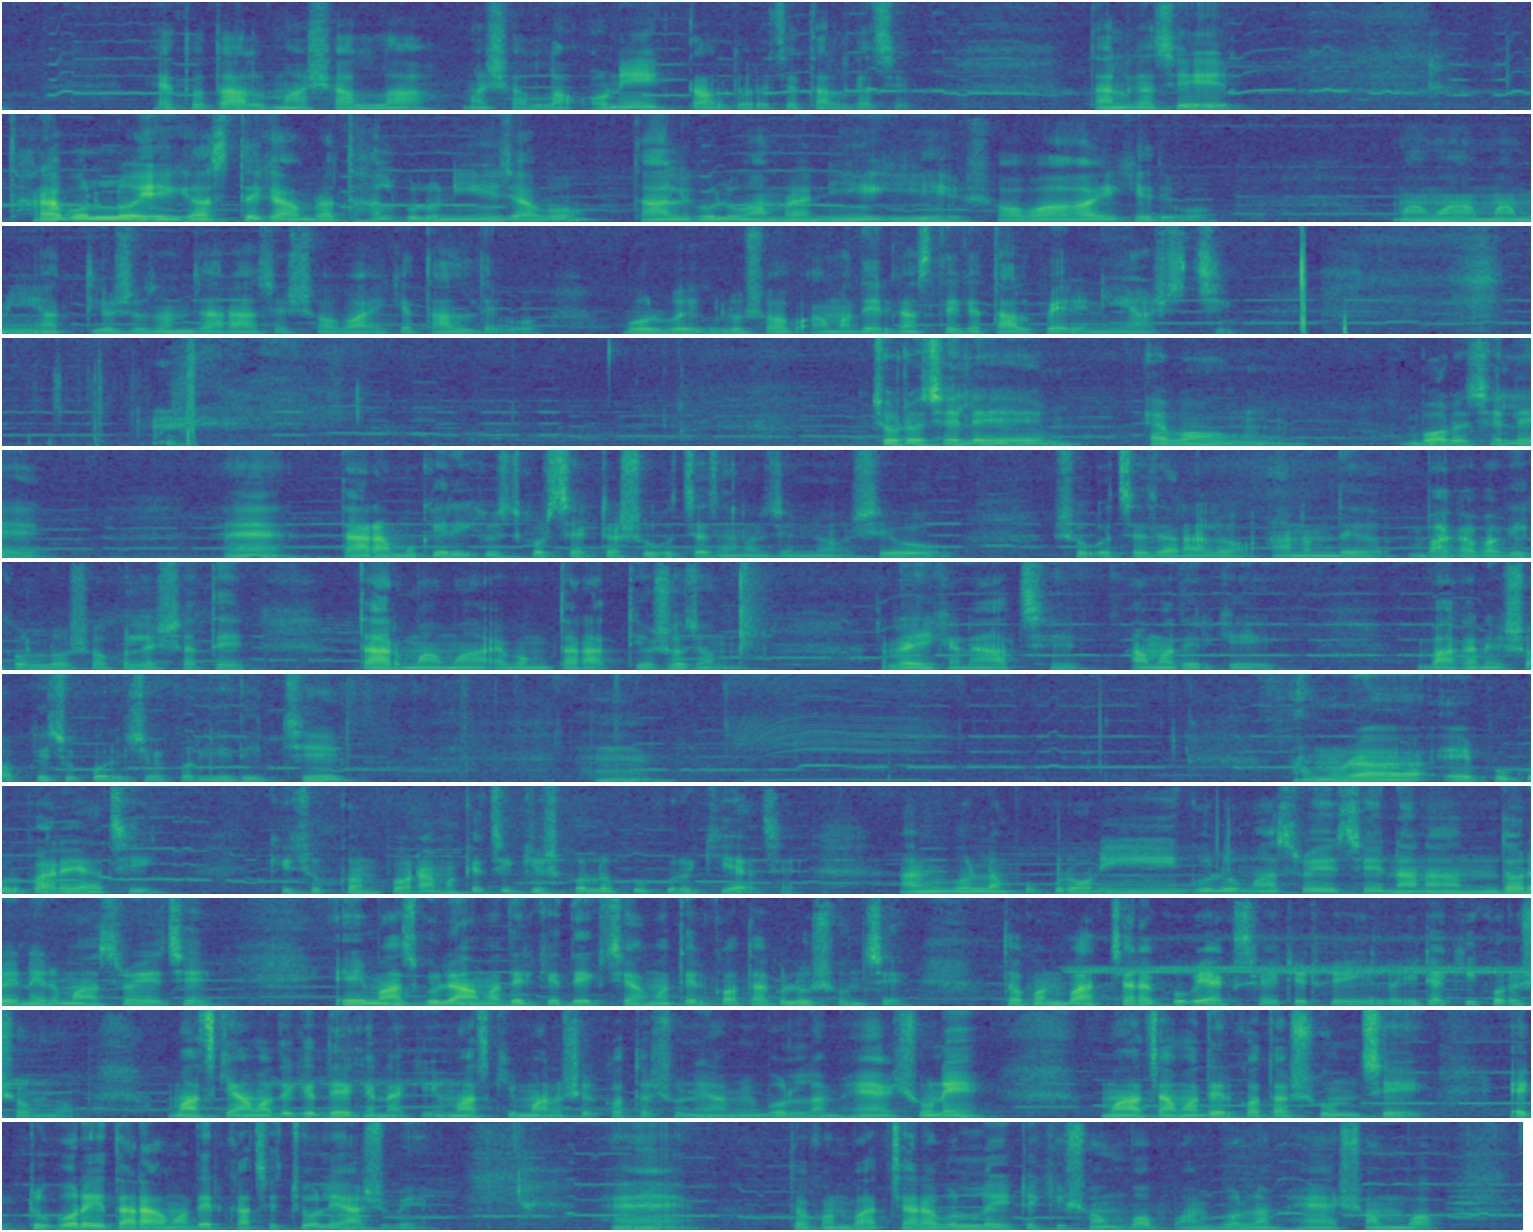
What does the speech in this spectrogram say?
এত তাল মাশাল্লাহ মাশাল্লাহ অনেক তাল ধরেছে তাল গাছে তাল গাছের তারা বলল, এই গাছ থেকে আমরা তালগুলো নিয়ে যাব। তালগুলো আমরা নিয়ে গিয়ে সবাইকে দেব। মামা, মামি, আত্মীয় স্বজন যারা আছে সবাইকে তাল দেব। বলব, এগুলো সব আমাদের গাছ থেকে তাল পেরে নিয়ে আসছি। ছোট ছেলে এবং বড় ছেলে হ্যাঁ তার আম্মুকে রিকোয়েস্ট করছে একটা শুভেচ্ছা জানার জন্য। সেও শুভেচ্ছা জানালো, আনন্দে ভাগাভাগি করল সকলের সাথে, তার মামা এবং তার আত্মীয় স্বজনরা এখানে আছে, আমাদেরকে বাগানের সব কিছু পরিচয় করিয়ে দিচ্ছে। হ্যাঁ। আমরা এই পুকুর পাড়ে আছি। কিছুক্ষণ পর আমাকে জিজ্ঞেস করল, পুকুরে কি আছে? আমি বললাম, পুকুরে অনেকগুলো মাছ রয়েছে, নানান ধরনের মাছ রয়েছে। এই মাছগুলো আমাদেরকে দেখছে, আমাদের কথাগুলো শুনছে। তখন বাচ্চারা খুবই এক্সাইটেড হয়ে গেল, এটা কি করে সম্ভব? মাছ কি আমাদেরকে দেখে নাকি? মাছ কি মানুষের কথা শুনে? আমি বললাম হ্যাঁ শুনে। মাছ আমাদের কথা শুনছে, একটু পরে তারা আমাদের কাছে চলে আসবে। হ্যাঁ? তখন বাচ্চারা বলল, এটা কি সম্ভব? আমি বললাম হ্যাঁ সম্ভব।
